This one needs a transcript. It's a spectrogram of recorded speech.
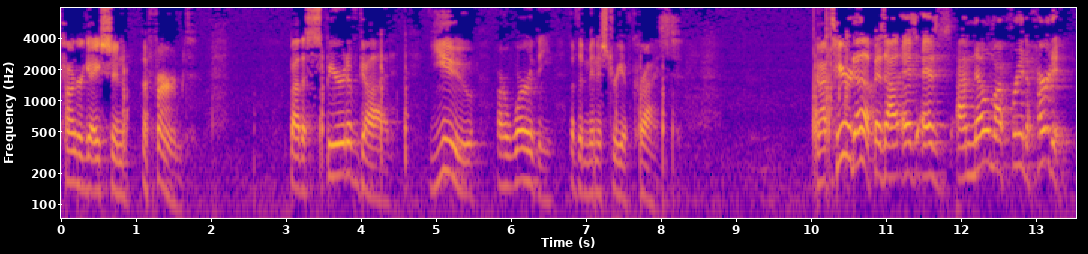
congregation affirmed, by the Spirit of God, you are worthy of the ministry of Christ. And I teared up as I as, as I know my friend heard it.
